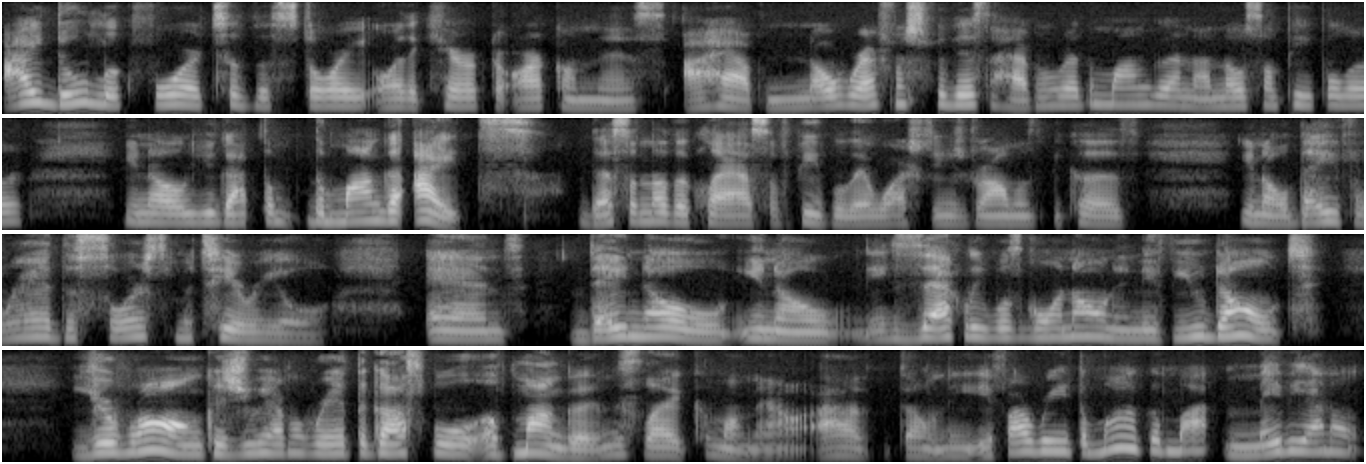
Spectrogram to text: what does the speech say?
I do look forward to the story or the character arc on this. I have no reference for this. I haven't read the manga, and I know some people are, You know, you got the the mangaites. That's another class of people that watch these dramas because, you know, they've read the source material and they know, you know, exactly what's going on. And if you don't, you're wrong because you haven't read the gospel of manga. And it's like, come on now, I don't need if I read the manga, my, maybe I don't,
